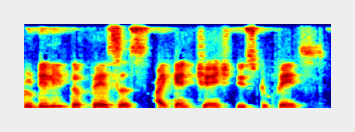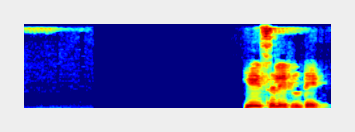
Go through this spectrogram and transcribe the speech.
To delete the faces, I can change this to face. Here is a little tip.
